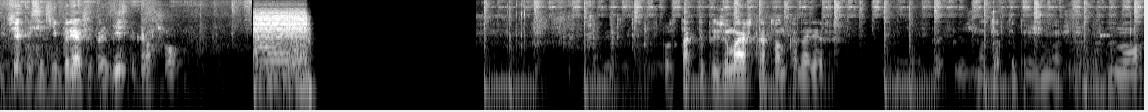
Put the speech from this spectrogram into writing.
И все косяки прячет, а здесь как раз шоп. Просто так ты прижимаешь картон, когда режешь. Ну так ты прижимаешь. Но.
